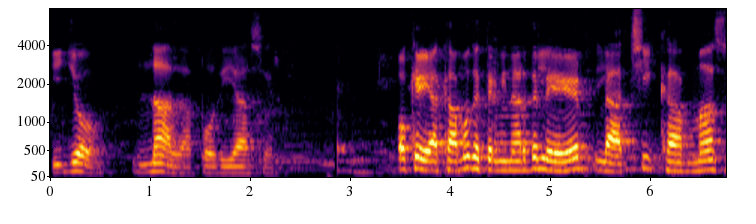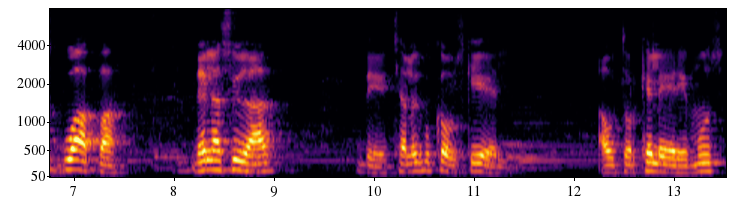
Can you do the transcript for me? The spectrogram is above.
Y yo nada podía hacer. Ok, acabamos de terminar de leer La chica más guapa de la ciudad de Charles Bukowski, el autor que leeremos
